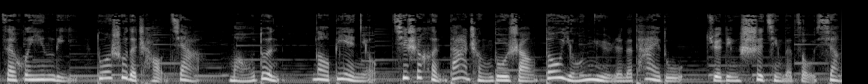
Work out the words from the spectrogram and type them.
在婚姻里，多数的吵架、矛盾。闹别扭，其实很大程度上都由女人的态度决定事情的走向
